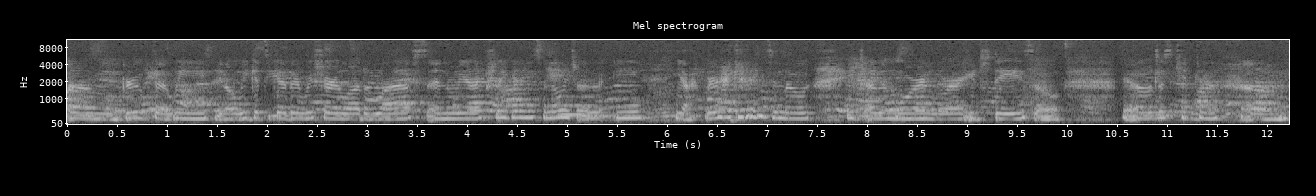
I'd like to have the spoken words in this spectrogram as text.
um, group that we, you know, we get together, we share a lot of laughs, and we're actually getting to know each other. Yeah, we're getting to know each other more and more each day. So, yeah, I'll just keep um,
